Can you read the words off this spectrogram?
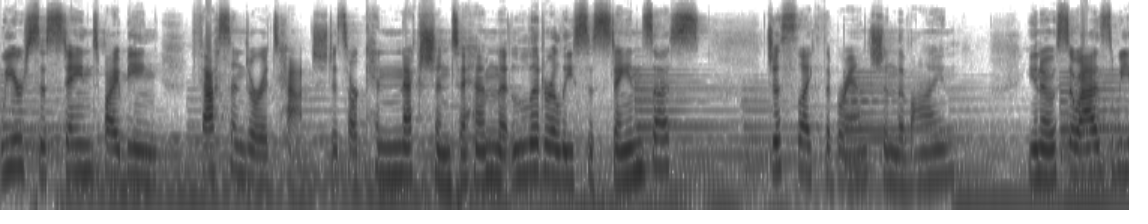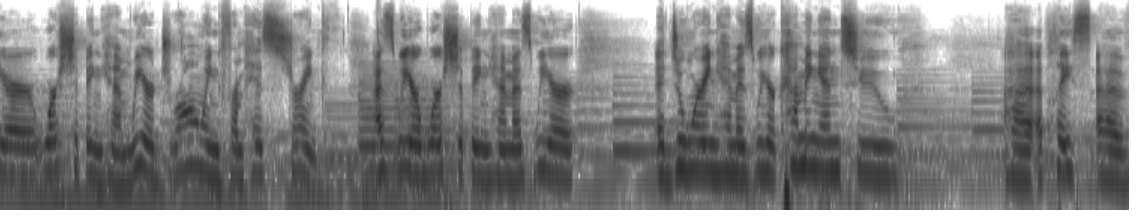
We are sustained by being fastened or attached. It's our connection to Him that literally sustains us just like the branch and the vine. You know, so as we are worshiping Him, we are drawing from His strength. As we are worshiping Him, as we are adoring Him, as we are coming into uh, a place of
